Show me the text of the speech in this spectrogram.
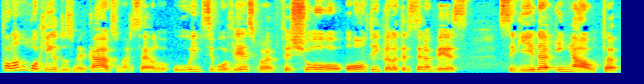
Falando um pouquinho dos mercados, Marcelo, o índice Bovespa fechou ontem pela terceira vez seguida em alta.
